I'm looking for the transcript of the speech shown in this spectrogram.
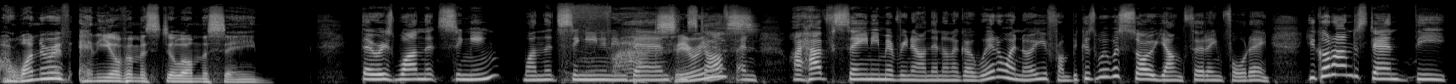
I wonder if any of them are still on the scene. There is one that's singing. One that's singing and in Fuck, bands and stuff. And I have seen him every now and then, and I go, Where do I know you from? Because we were so young, 13, 14. You got to understand the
